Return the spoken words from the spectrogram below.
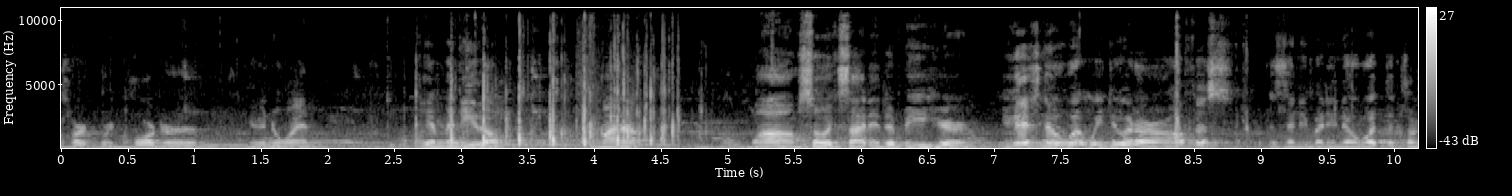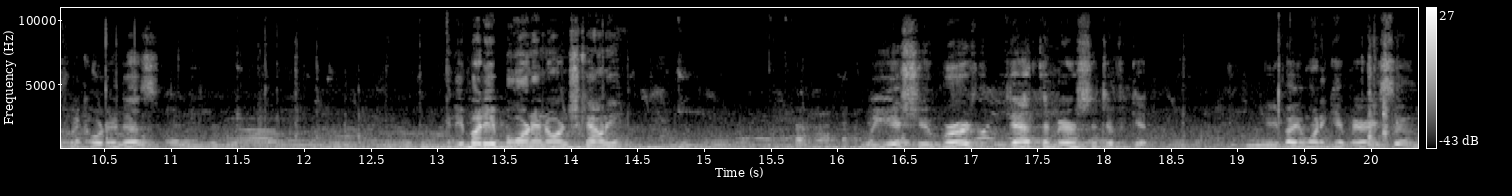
clerk recorder, Hugh Nguyen. Bienvenido. Come on up. Wow, I'm so excited to be here. You guys know what we do at our office? Does anybody know what the clerk recorder does? Anybody born in Orange County? We issue birth, death, and marriage certificate. Anybody want to get married soon?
